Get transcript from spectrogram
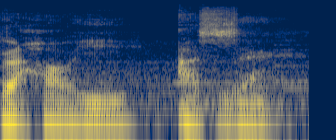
رهایی از ذهن.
